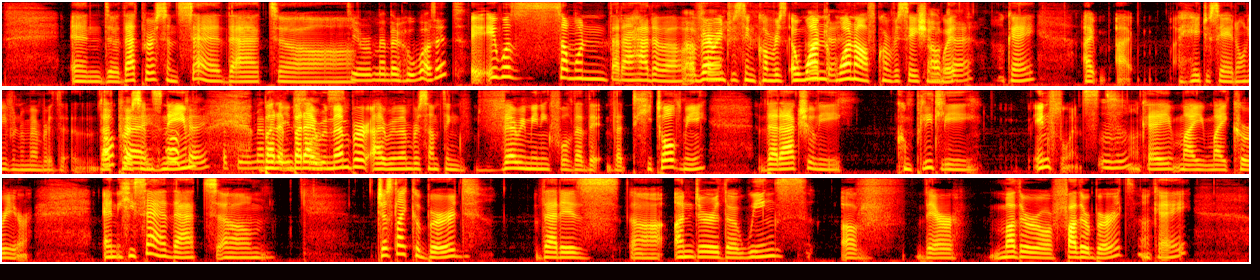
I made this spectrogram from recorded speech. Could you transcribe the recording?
and uh, that person said that uh, do you remember who was it? it, it was someone that I had a, a very interesting convers a one Okay. one off conversation with. Okay. Okay, I, I I hate to say I don't even remember the, that Okay, person's name. okay, but but but I remember I remember something very meaningful that they, that he told me that actually completely influenced Mhm. okay my my career and he said that um, just like a bird that is uh, under the wings of their mother or father bird okay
